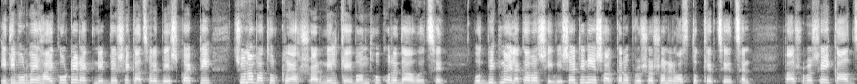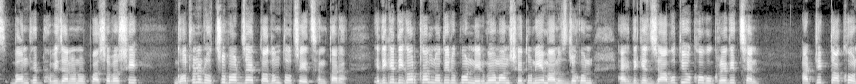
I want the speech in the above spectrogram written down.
ইতিপূর্বে হাইকোর্টের এক নির্দেশে কাছাড়ে বেশ কয়েকটি চুনাপাথর ক্র্যাশার মিলকে বন্ধ করে দেওয়া হয়েছে। উদ্বিগ্ন এলাকাবাসী বিষয়টি নিয়ে সরকার ও প্রশাসনের হস্তক্ষেপ চেয়েছেন। পাশাপাশি এই কাজ বন্ধের দাবি জানানোর পাশাপাশি ঘটনার উচ্চ পর্যায়ের তদন্ত চেয়েছেন তারা। এদিকে দিগরখাল নদীর উপর নির্মীয়মান সেতু নিয়ে মানুষ যখন একদিকে যাবতীয় ক্ষোভ উগরে দিচ্ছেন, আর ঠিক তখন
